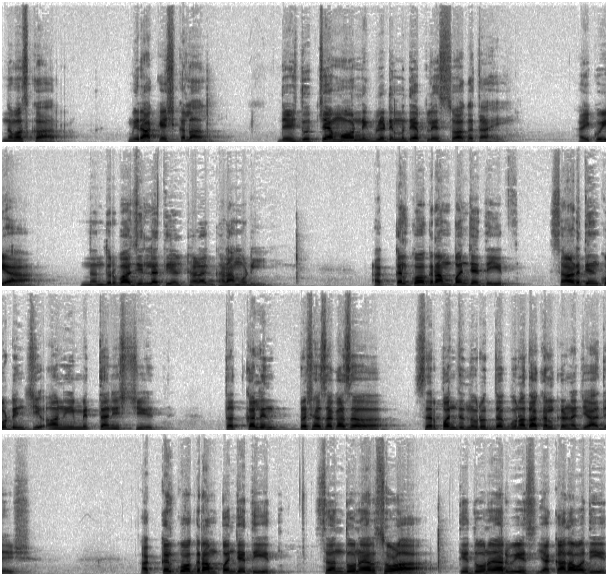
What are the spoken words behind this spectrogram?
नमस्कार मी राकेश कलाल. देशदूतच्या मॉर्निंग बुलेटिनमध्ये आपले स्वागत आहे. ऐकूया नंदुरबार जिल्ह्यातील ठळक घडामोडी. अक्कलकोवा ग्रामपंचायतीत साडेतीन कोटींची अनियमितता निश्चित. तत्कालीन प्रशासकासह सरपंचांविरुद्ध गुन्हा दाखल करण्याचे आदेश. अक्कलकोवा ग्रामपंचायतीत सन दोन हजार सोळा ते दोन हजार वीस या कालावधीत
